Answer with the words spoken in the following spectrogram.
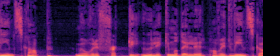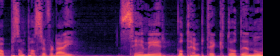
vinskap. Med over 40 ulike modeller har vi et vinskap som passer for deg. Se mer på temptec.no.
